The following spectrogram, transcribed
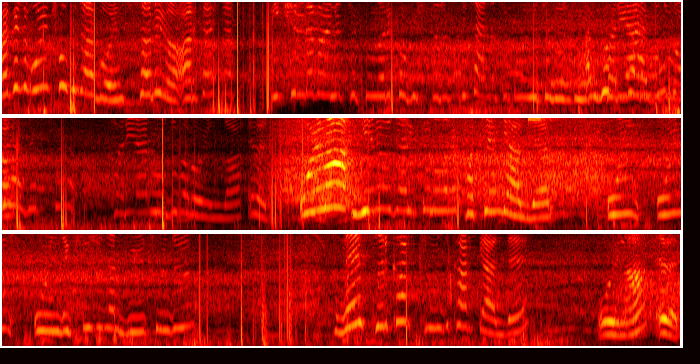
Arkadaşlar oyun çok güzel bir oyun. Sarıyor. Arkadaşlar içinde böyle takımları kapıştırıp bir tane takıma geçebilirsiniz. Kariyer modu var. Kariyer modu var oyunda. Evet. Oyuna yeni özellikler olarak hakem geldi. Oyun, oyun, oyundaki kişiler büyütüldü. Ve sarı kart, kırmızı kart geldi oyuna. Evet.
